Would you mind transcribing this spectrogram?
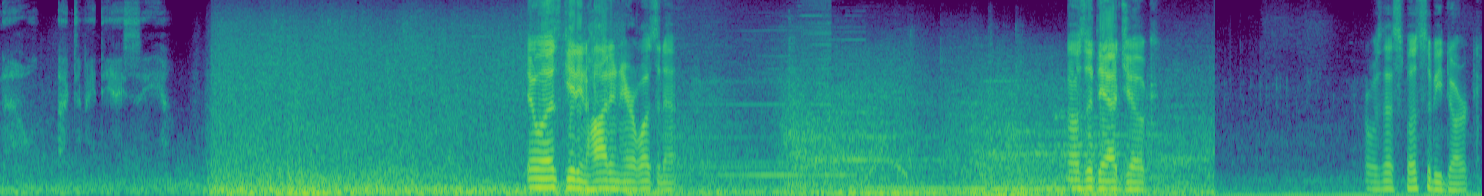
Now, activate the AC. It was getting hot in here, wasn't it? That was a dad joke. Or was that supposed to be dark?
